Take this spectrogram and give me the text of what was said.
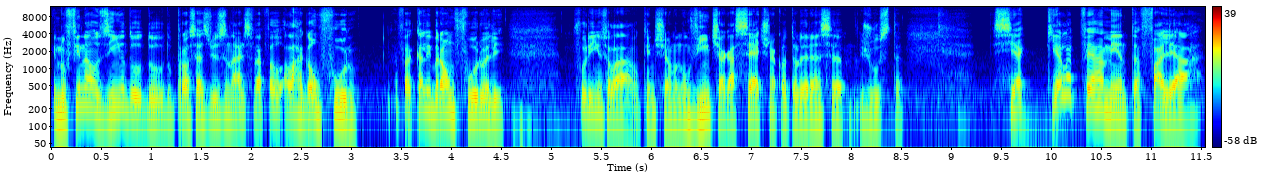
E no finalzinho do, do, do, processo de usinar, você vai largar um furo. Vai calibrar um furo ali. Furinho, sei lá, o que a gente chama de um 20H7, né, com a tolerância justa. Se aquela ferramenta falhar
